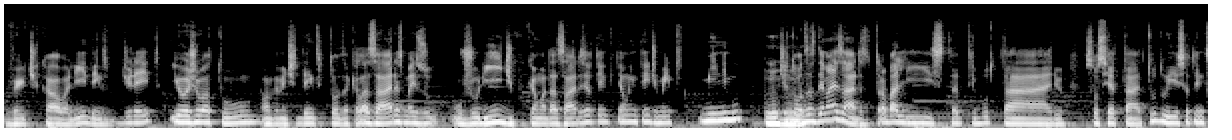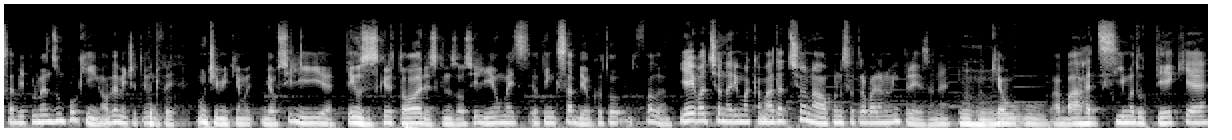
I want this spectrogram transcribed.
vertical ali dentro do direito, e hoje eu atuo, obviamente, dentro de todas aquelas áreas, mas o, o jurídico, que é uma das áreas, eu tenho que ter um entendimento mínimo uhum. de todas as demais áreas, trabalhista, tributário, societário, tudo isso eu tenho que saber pelo menos um pouquinho. Obviamente, eu tenho um, um time que me auxilia, tem os escritórios que nos auxiliam, mas eu tenho que saber o que eu tô, tô falando. E aí eu adicionaria uma camada adicional quando você trabalha numa empresa, né? Uhum. Que é o, o, a barra de cima do T, que é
